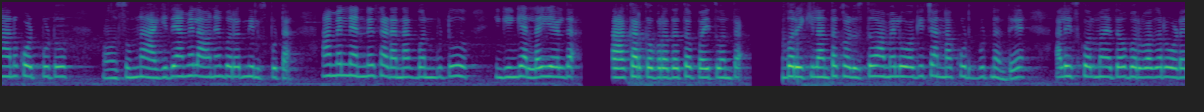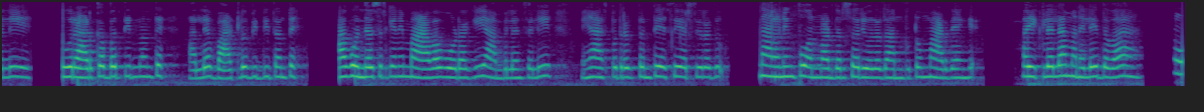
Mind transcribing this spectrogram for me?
ನಾನು ಕೊಟ್ಬಿಟ್ಟು ಸುಮ್ಮನೆ ಆಗಿದೆ. ಆಮೇಲೆ ಅವನೇ ಬರೋದು ನಿಲ್ಲಿಸ್ಬಿಟ್ಟ ಆಮೇಲೆ ನೆನ್ನೆ ಸಡನ್ ಆಗಿ ಬಂದ್ಬಿಟ್ಟು ಹಿಂಗೆ ಹಿಂಗೆಲ್ಲ ಹೇಳ್ದ. ಆ ಕರ್ಕೊ ಬರೋದ ತಪ್ಪಾಯ್ತು ಅಂತ. ಬರೀಕಿಲ್ಲ ಅಂತ ಕಳಿಸ್ತು. ಆಮೇಲೆ ಹೋಗಿ ಚೆನ್ನಾಗಿ ಕುಡಿದ್ಬಿಟ್ನಂತೆ. ಅಲ್ಲಿ ಸ್ಕೂಲ್ ಮನೆ ಬರುವಾಗ ರೋಡಲ್ಲಿ ಇವ್ರು ಆಡ್ಕೊ ಬತ್ತಿದ್ನಂತೆ ಅಲ್ಲೇ ಬಾಟ್ಲು ಬಿದ್ದಿತ್ತಂತೆ. ಆಗ ಒಂದೇ ಹೆಸರಿಗೆ ನಿಮ್ಮ ಮಾವ ಓಡಾಗಿ ಆಂಬುಲೆನ್ಸಲ್ಲಿ ಆಸ್ಪತ್ರೆಗೆ ತಂತೆ ಸೇರಿಸಿರೋದು. ನಾನು ನಿಂಗೆ ಫೋನ್ ಮಾಡಿದ್ರೆ ಸರಿ ಹೋದ ಅಂದ್ಬಿಟ್ಟು ಮಾಡ್ದೆ ಹಂಗೆ. ಐಕ್ಲೆಲ್ಲ ಮನೇಲೇ ಇದ್ದವಾ? ಹ್ಞೂ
